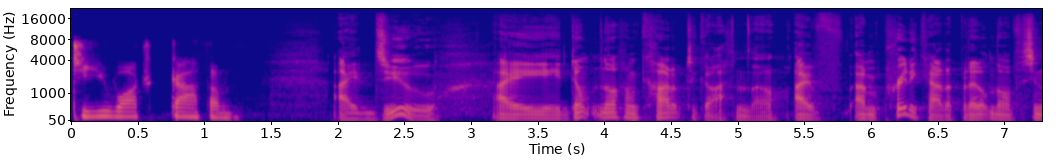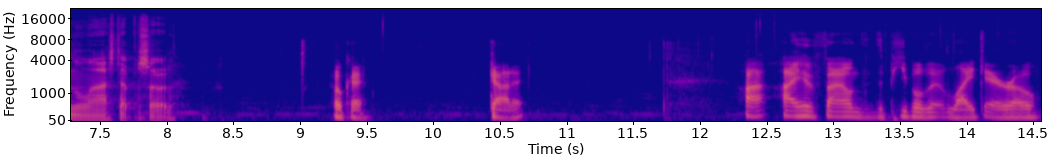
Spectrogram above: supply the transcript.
Do you watch Gotham? I do. I don't know if I'm caught up to Gotham though. I've I'm pretty caught up, but I don't know if I've seen the last episode. Okay, got it. I I have found that the people that like Arrow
